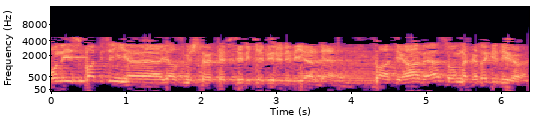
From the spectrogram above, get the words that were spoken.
Onu ispat için yazmıştır tefsiri kebirini bir yerde. Fatiha ve sonuna kadar gidiyor.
